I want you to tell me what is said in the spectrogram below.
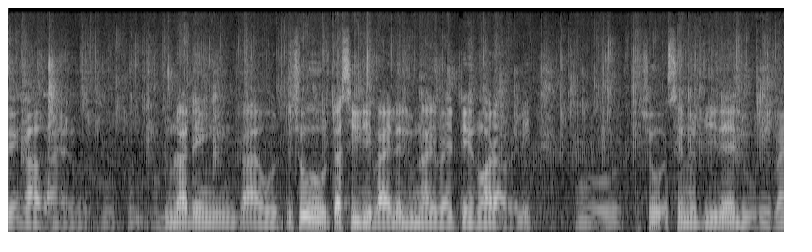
တင်ကားပါဟိုဟိုလူနာတင်ကားဟိုတချို့တက်စီတွေပါလေလူနာတွေပါတင်သွားတာပဲလေဟိုတချို့အဆင်မပြေတဲ့လူတွေပါ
